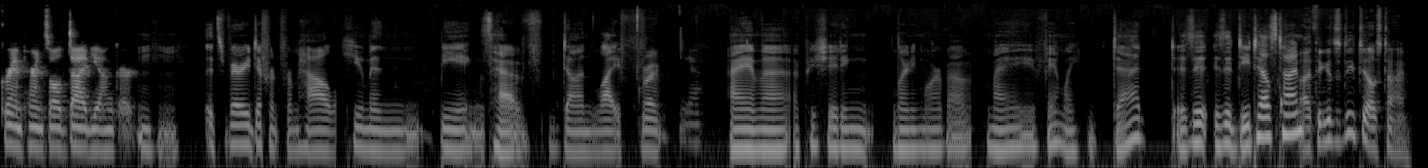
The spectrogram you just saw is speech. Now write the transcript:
grandparents all died younger. hmm It's very different from how human beings have done life. Right. Yeah. I am uh, appreciating learning more about my family. Dad, is it is it details time? I think it's details time.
